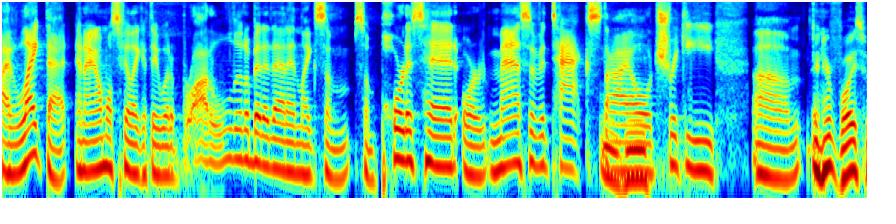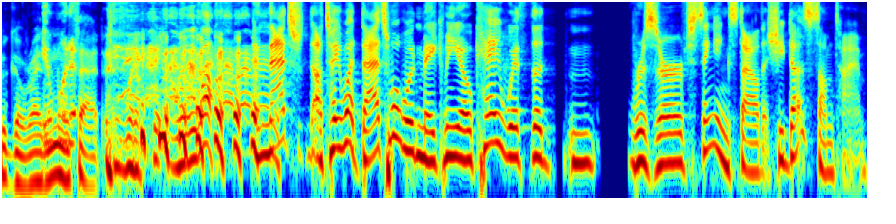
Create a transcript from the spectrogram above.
I like that, and I almost feel like if they would have brought a little bit of that in, like some some Portishead or Massive Attack style, Mm-hmm. Tricky, um, And her voice would go right in with that. it would have fit really well. And that's I'll tell you what, that's what would make me okay with the mm, reserved singing style that she does sometime.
